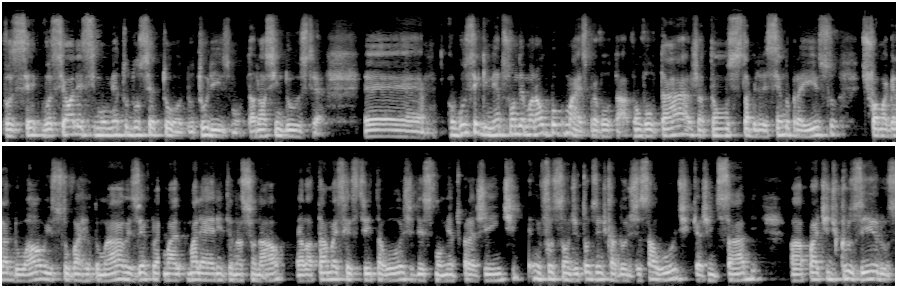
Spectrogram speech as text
Você, você olha esse momento do setor, do turismo, da nossa indústria. É, alguns segmentos vão demorar um pouco mais para voltar. Vão voltar, já estão se estabelecendo para isso, de forma gradual, isso vai retomar. O exemplo é a malha aérea internacional, ela está mais restrita hoje, nesse momento, para a gente, em função de todos os indicadores de saúde, que a gente sabe. A parte de cruzeiros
